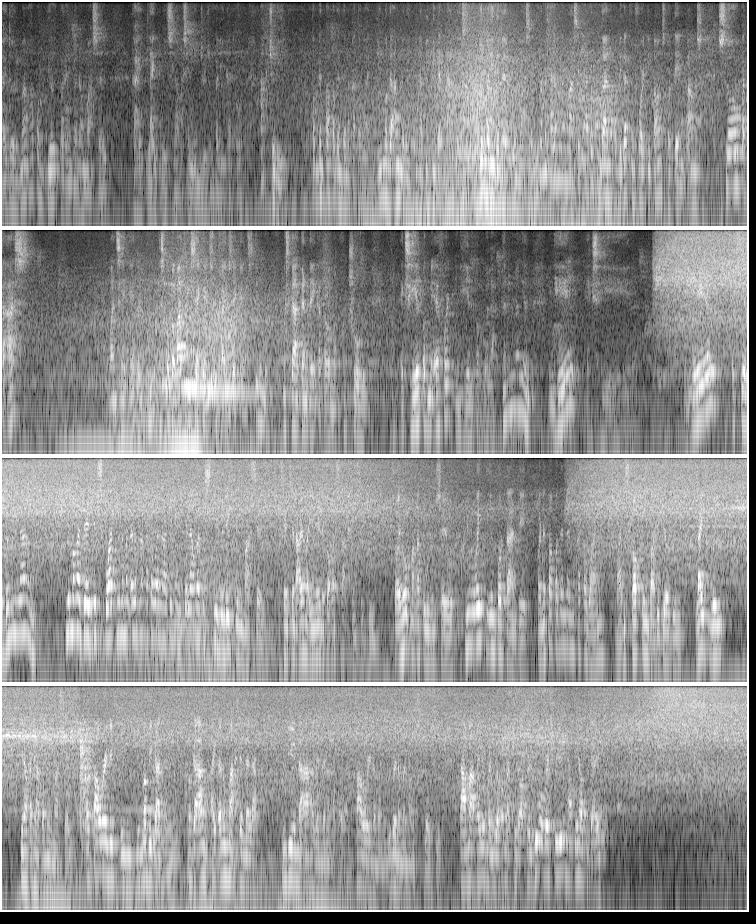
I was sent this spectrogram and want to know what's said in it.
Idol, makakapag-build pa rin ba ng muscle kahit lightweights lang kasi na-injured yung balikat ko? Actually, pag nagpapaganda ng katawan, yung magaang na weight, pinabibigat natin. Doon mali-develop yung muscle. Hindi naman alam ng muscle natin kung gaano kabigat, kung 40 pounds o 10 pounds. Slow pataas, 1 second or 2, tapos bababa 3 seconds or 5 seconds. Tingnan mo, mas gaganda yung katawan mo, control. Exhale pag may effort, inhale pag wala. Ganun lang yun. Inhale, exhale. Inhale, exhale. Ganun lang. Yung mga deadlift squat, di naman alam ng katawan natin yun. Kailangan i-stimulate yung muscle. Pasensya na kayo, maingay, nagko-construction sa gym. So I hope makatulong sa'yo. Yung weight, di importante. Pag nagpapaganda ng katawan, body sculpting, bodybuilding, lightweight, pinapahirapan mo yung muscle. Pag powerlifting, yung mabigat, magaang, kahit anong muscle na lang, hindi yun nakakaganda ng katawan. Power naman, yung iba naman ng explosive. Tama kayo, mali ako nga si Doctor. Do what works for you. Happy, healthy guys.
